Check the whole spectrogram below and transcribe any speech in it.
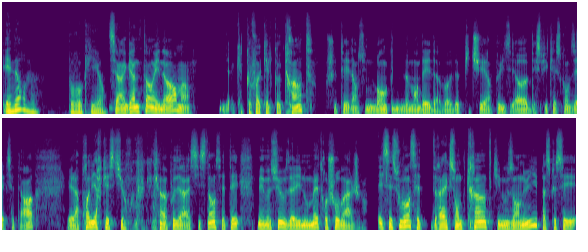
énorme pour vos clients. C'est un gain de temps énorme. Il y a quelquefois quelques craintes. J'étais dans une banque qui me demandait de pitcher un peu d'expliquer ce qu'on faisait, etc. Et la première question que quelqu'un m'a posée à l'assistant, c'était « Mais monsieur, vous allez nous mettre au chômage ». Et c'est souvent cette réaction de crainte qui nous ennuie parce que c'est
